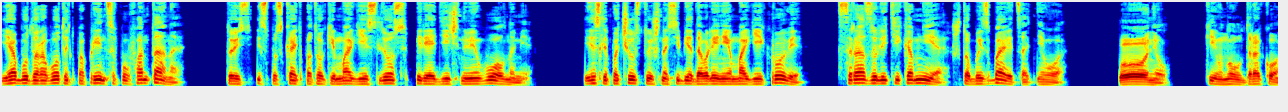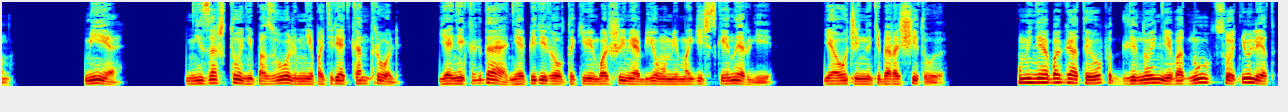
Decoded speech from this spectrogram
я буду работать по принципу фонтана, то есть испускать потоки магии слез периодичными волнами. Если почувствуешь на себе давление магии крови, сразу лети ко мне, чтобы избавиться от него. Понял, кивнул дракон. Мия, ни за что не позволь мне потерять контроль. Я никогда не оперировал такими большими объемами магической энергии. Я очень на тебя рассчитываю. У меня богатый опыт длиной не в одну сотню лет,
